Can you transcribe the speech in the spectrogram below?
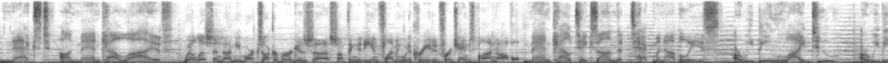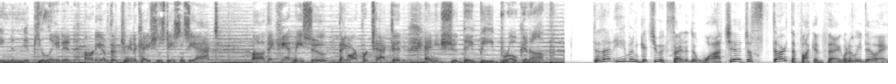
Next on Man Cow Live. Well, listen, I mean, Mark Zuckerberg is uh, something that Ian Fleming would have created for a James Bond novel. Man Cow takes on the tech monopolies. Are we being lied to? Are we being manipulated? 30 of the Communications Decency Act, uh, they can't be sued, they are protected, and Should they be broken up? Does that even get you excited to watch it? Just start the fucking thing. What are we doing?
